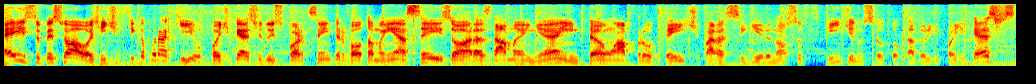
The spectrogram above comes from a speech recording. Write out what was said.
É isso, pessoal. A gente fica por aqui. O podcast do Sport Center volta amanhã às 6 horas da manhã. Então aproveite para seguir o nosso feed no seu tocador de podcasts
